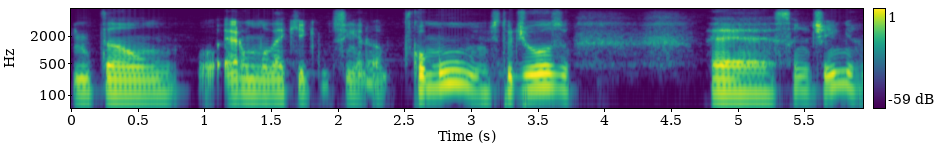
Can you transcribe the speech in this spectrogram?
Então, era um moleque, assim, era comum, estudioso, é, santinho.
